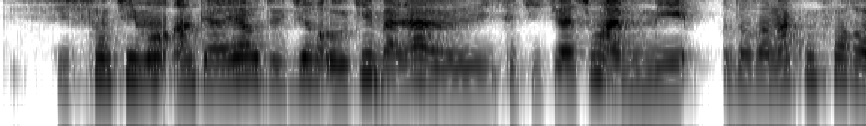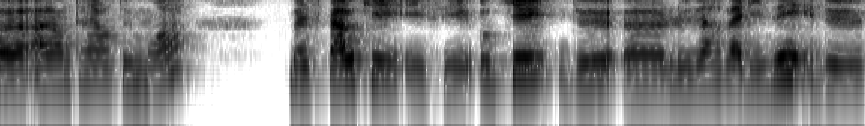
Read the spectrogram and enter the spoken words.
ce sentiment intérieur de dire ok bah là euh, cette situation elle me met dans un inconfort euh, à l'intérieur de moi bah c'est pas ok. Et c'est ok de euh, le verbaliser et de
